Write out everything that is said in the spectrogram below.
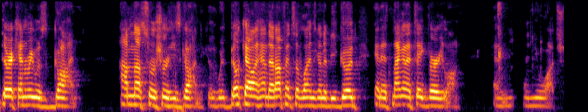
Derrick Henry was gone. I'm not so sure he's gone because with Bill Callahan, that offensive line is going to be good, and it's not going to take very long. And and you watch.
